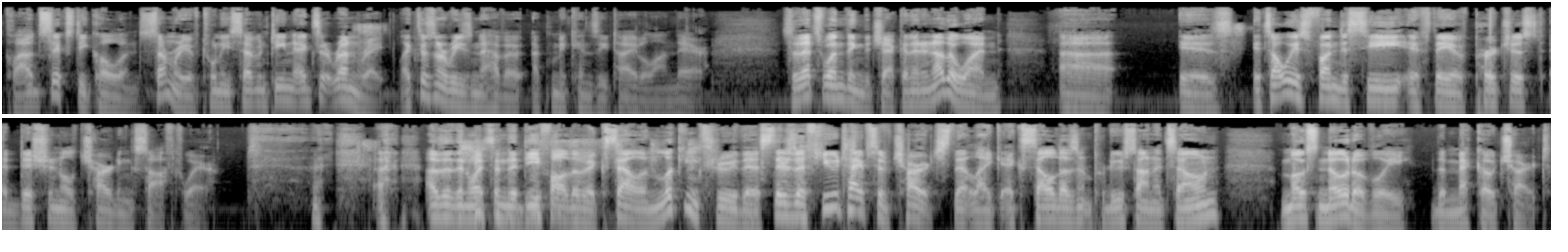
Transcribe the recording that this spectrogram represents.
Cloud 60 colon, summary of 2017 exit run rate. Like there's no reason to have a, a McKinsey title on there. So that's one thing to check. And then another one, uh, is it's always fun to see if they have purchased additional charting software. Other than what's in the default of Excel. And looking through this, there's a few types of charts that like Excel doesn't produce on its own. Most notably, the Meko chart,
